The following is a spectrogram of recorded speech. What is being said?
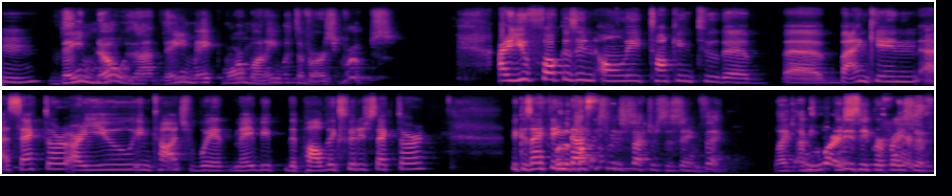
Mm. They know that they make more money with diverse groups. Are you focusing only talking to the uh, banking uh, sector? Are you in touch with maybe the public Swedish sector? Because I think well, the that's public Swedish sector is the same thing. Like I mean, worse. it is a pervasive.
